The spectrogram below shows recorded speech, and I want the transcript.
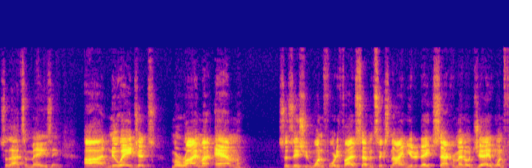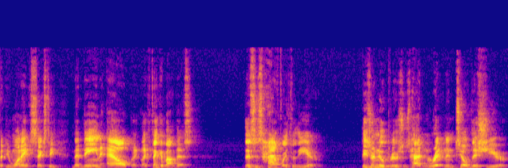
So that's amazing. Uh, new agents, Marima M says issued 145,769 year to date. Sacramento J 151,860. Nadine L. Like, like, think about this. This is halfway through the year. These are new producers, hadn't written until this year.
